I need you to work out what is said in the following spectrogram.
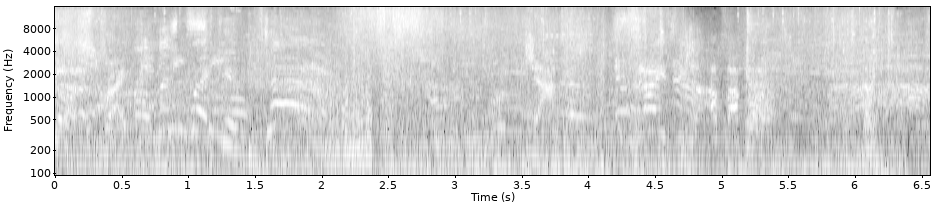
Your strike! Oh, let's break him down! Rising up above!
